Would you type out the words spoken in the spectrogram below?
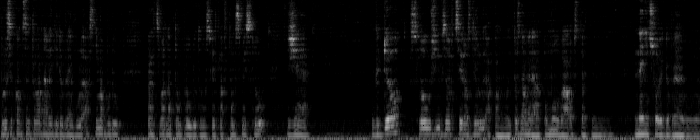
budu se koncentrovat na lidi dobré vůle a s nima budu pracovat na tom proudu toho světla v tom smyslu, že kdo slouží vzorci rozděluj a panuj, to znamená pomlouvá ostatní, není člověk dobré vůle,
